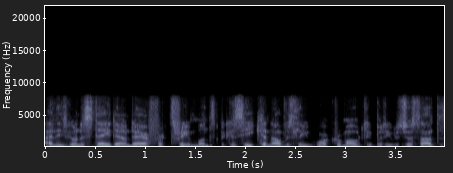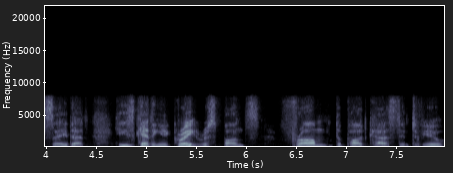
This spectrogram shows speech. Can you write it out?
and he's going to stay down there for three months because he can obviously work remotely. But he was just on to say that he's getting a great response from the podcast interview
